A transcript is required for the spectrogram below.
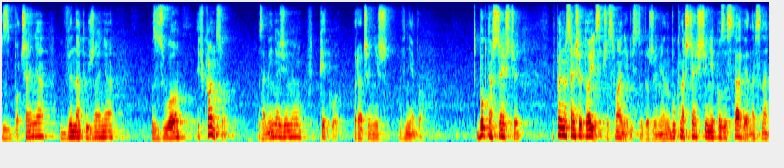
zboczenia, wynaturzenia, zło i w końcu zamienia ziemię w piekło raczej niż w niebo. Bóg na szczęście w pewnym sensie to jest przesłanie listu do Rzymian. Bóg na szczęście nie pozostawia nas na,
